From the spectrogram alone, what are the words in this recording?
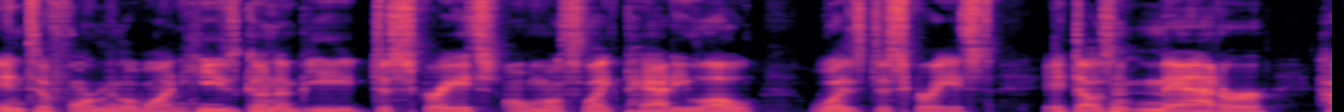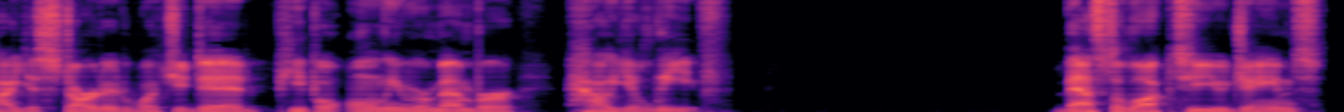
into Formula One. He's going to be disgraced, almost like Paddy Lowe was disgraced. It doesn't matter how you started, what you did. People only remember how you leave. Best of luck to you, James.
